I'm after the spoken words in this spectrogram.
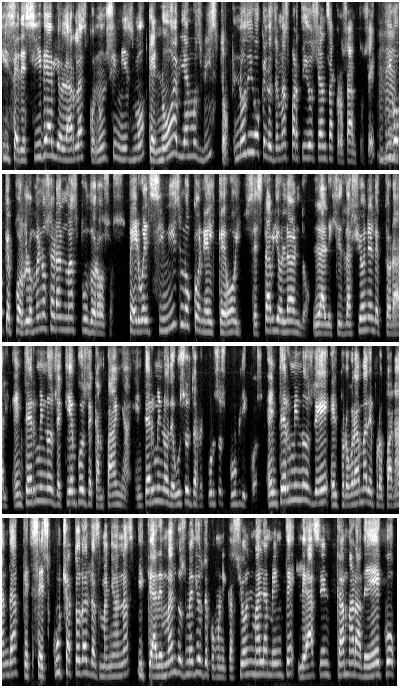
y se decide a violarlas con un cinismo que no habíamos visto. No digo que los demás partidos sean sacrosantos, ¿eh? digo que por lo menos eran más pudorosos, pero el cinismo con el que hoy se está violando la legislación electoral en términos de tiempos de campaña, en términos de usos de recursos públicos, en términos de el programa de propaganda que se escucha todas las mañanas y que además los medios de comunicación malamente le hacen cámara de eco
